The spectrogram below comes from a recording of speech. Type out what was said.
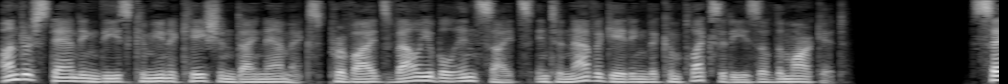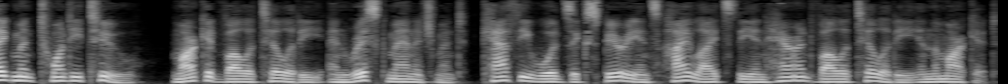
Understanding these communication dynamics provides valuable insights into navigating the complexities of the market. Segment 22 Market Volatility and Risk Management Cathie Wood's experience highlights the inherent volatility in the market.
